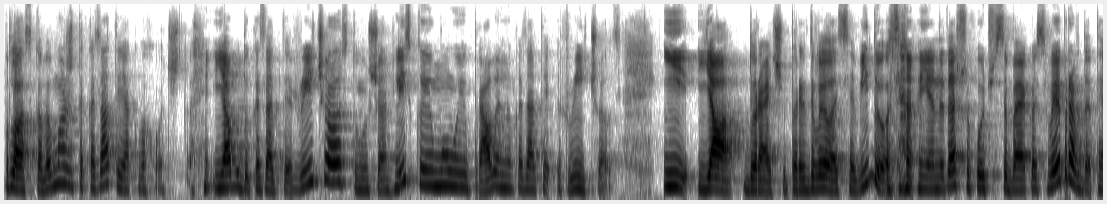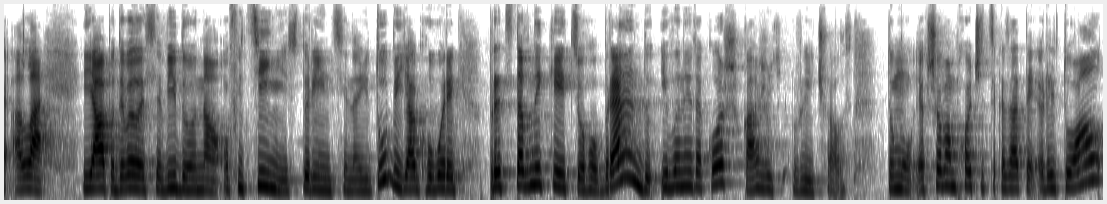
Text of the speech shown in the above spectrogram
Будь ласка, ви можете казати, як ви хочете. Я буду казати rituals, тому що англійською мовою правильно казати rituals. І я, до речі, передивилася відео. Я не те, що хочу себе якось виправдати, але я подивилася відео на офіційній сторінці на Ютубі, як говорять представники цього бренду, і вони також кажуть rituals. Тому, якщо вам хочеться казати ритуал,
